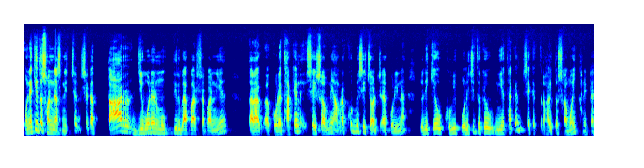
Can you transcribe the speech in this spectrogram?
অনেকেই তো সন্ন্যাস নিচ্ছেন, সেটা তার জীবনের মুক্তির ব্যাপার স্যাপার নিয়ে তারা করে থাকেন, সেই সব নিয়ে আমরা খুব বেশি চর্চা করি না। যদি কেউ খুবই পরিচিত কেউ নিয়ে থাকেন, সেক্ষেত্রে হয়তো সময় খানিকটা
